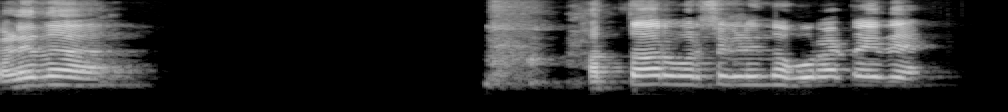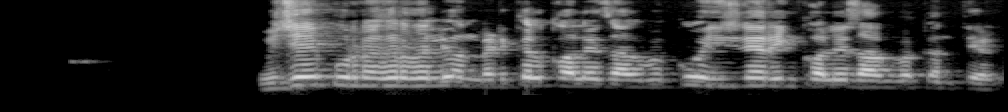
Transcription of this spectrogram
ಕಳೆದ ಹತ್ತಾರು ವರ್ಷಗಳಿಂದ ಹೋರಾಟ ಇದೆ. ವಿಜಯಪುರ ನಗರದಲ್ಲಿ ಒಂದು ಮೆಡಿಕಲ್ ಕಾಲೇಜ್ ಆಗ್ಬೇಕು, ಇಂಜಿನಿಯರಿಂಗ್ ಕಾಲೇಜ್ ಆಗ್ಬೇಕಂತ ಹೇಳಿ,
